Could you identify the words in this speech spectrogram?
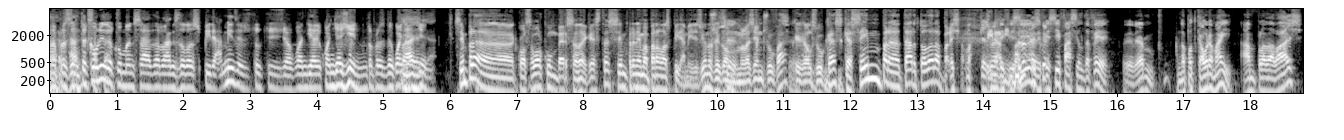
Representa que hauria de començar d'abans de les piràmides, tot això, quan hi ha, quan hi ha gent, representa quan Clar, hi ha gent. Sempre, eh, qualsevol conversa d'aquestes, sempre anem a parar a les piràmides. Jo no sé com Sí. la gent s'ho fa, que és el seu cas, que sempre, tard o d'hora, apareixen les Que és piràmides. edifici, un edifici fàcil de fer. Eh, Aviam, no pot caure mai. Ample de baix,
